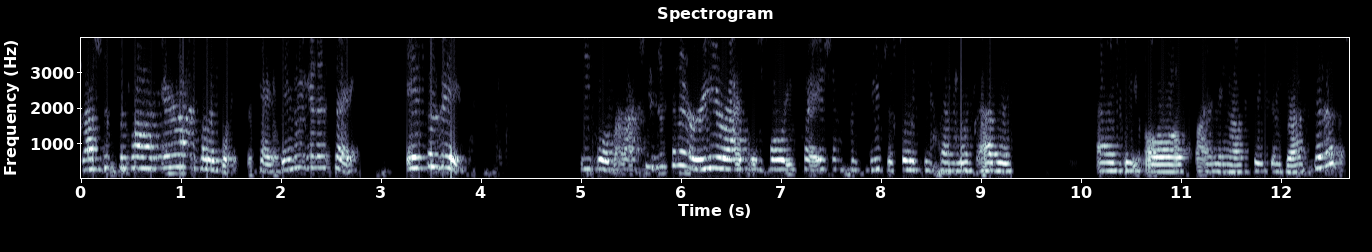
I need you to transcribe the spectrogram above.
That's just the problem here? But it works. Okay, then we're gonna say if of x equals, I'm actually just gonna rewrite this whole equation for you just so that we can look at it as we are finding our second bracket.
